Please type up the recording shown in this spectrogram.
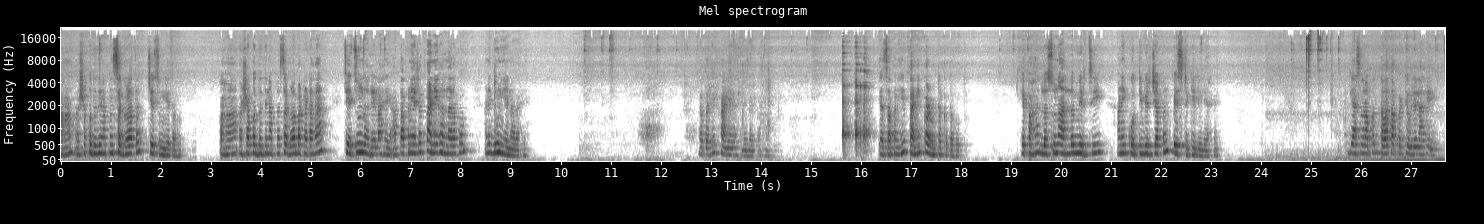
पहा अशा पद्धतीने आपण सगळं आता चेचून घेत आहोत. पहा अशा पद्धतीने आपला सगळा बटाटा हा चेचून झालेला आहे. आता आपण याच्यात पाणी घालणार आहोत आणि धुवून घेणार आहे. आता हे पाणी घातलेलं आहे पहा. याचं आपण हे पाणी काढून टाकत आहोत. हे पहा लसूण आलं मिरची आणि कोथिंबीरची आपण पेस्ट केलेली आहे. गॅसवर आपण तवा तापत ठेवलेला आहे.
